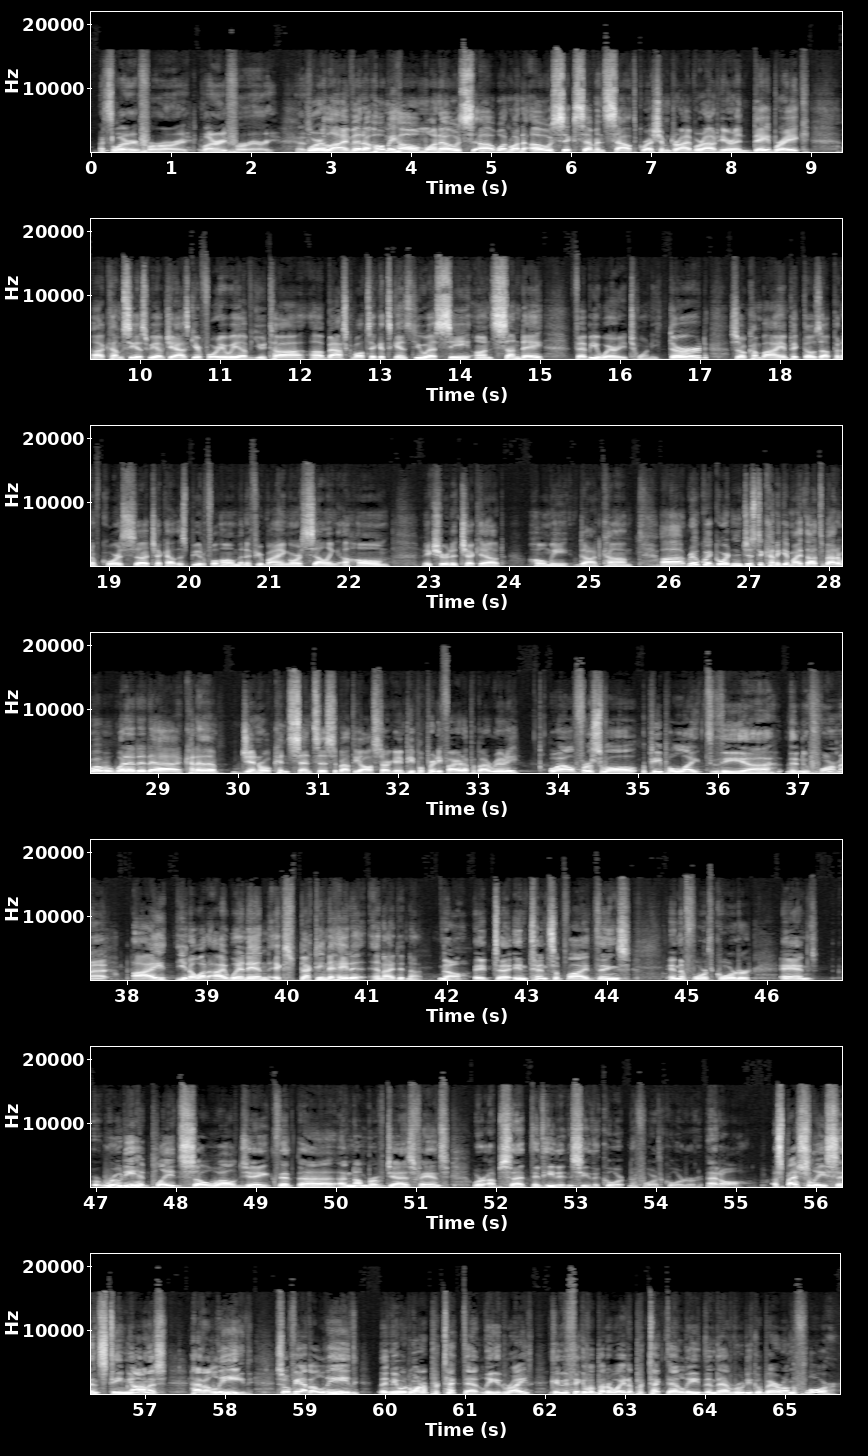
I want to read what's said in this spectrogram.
That's Larry Ferrari. Larry Ferrari. We're live at a homie home, 10, uh, 11067 South Gresham Drive. We're out here in Daybreak. Uh, come see us. We have jazz gear for you. We have Utah uh, basketball tickets against USC on Sunday, February 23rd. So come by and pick those up. And of course, uh, check out this beautiful home. And if you're buying or selling a home, make sure to check out homie.com. Uh, real quick, Gordon, just to kind of get my thoughts about it, what, what did uh, kind of the general consensus about the All Star game? People pretty fired up about Rudy? Well, first of all, people liked the uh, the new format. I, you know what? I went in expecting to hate it, and I did not. No, it uh, intensified things in the fourth quarter, and Rudy had played so well, Jake, that uh, a number of Jazz fans were upset that he didn't see the court in the fourth quarter at all. Especially since Team Giannis had a lead. So if you had a lead, then you would want to protect that lead, right? Can you think of a better way to protect that lead than to have Rudy Gobert on the floor?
